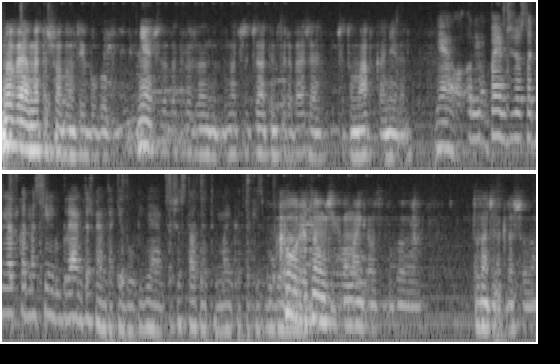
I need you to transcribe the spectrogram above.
No wiem, ja też mam tych bugów. Nie wiem, czy to dlatego, że znaczy, czy na tym serwerze, czy to mapka, nie wiem. Nie, o, o, powiem ci, że ostatnio na przykład na single grałem też miałem takie bugi. Nie wiem, coś ostatnio ten Minecraft taki zbugowany. Kurde, znowu mi się chyba Minecraft zbugował. To znaczy skraszował.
